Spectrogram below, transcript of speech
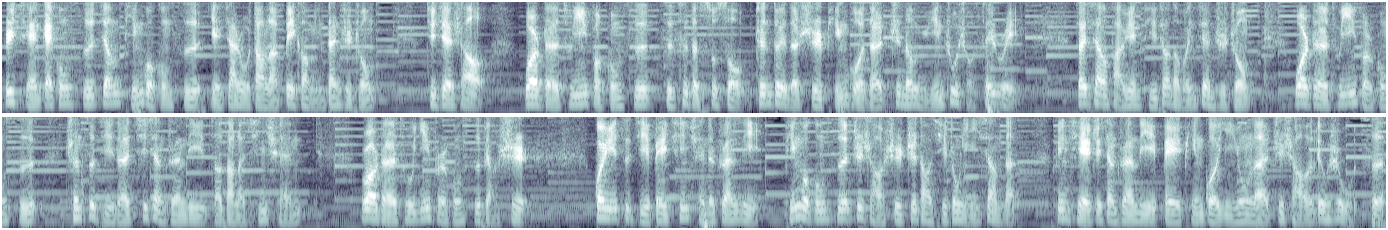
日前该公司将苹果公司也加入到了被告名单之中。据介绍，Word to Info 公司此次的诉讼针对的是苹果的智能语音助手 Siri。在向法院提交的文件之中，Word to Info 公司称自己的七项专利遭到了侵权。Word to Info 公司表示，关于自己被侵权的专利，苹果公司至少是知道其中一项的，并且这项专利被苹果引用了至少六十五次。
